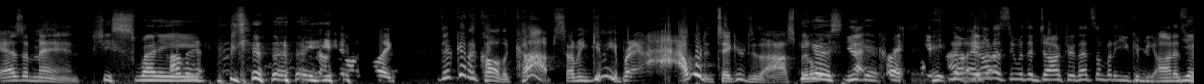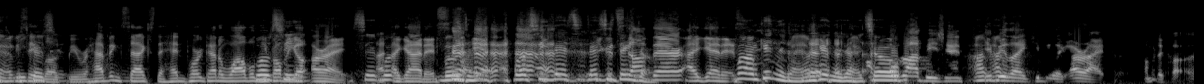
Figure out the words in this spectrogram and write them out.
As a man, She's sweaty. How the you know, it's like they're gonna call the cops. I mean, give me a break. I, I wouldn't take her to the hospital. he hospital. goes, you Yeah, go- Chris. he- No, and honestly, with the doctor, that's somebody you can be honest Yeah, with. You can because- say, "Look, we were having sex. The headboard kind of wobbled. Well, you probably see- go, all right, see, I, well- I got it." well, the- well, see, that's- that's you the can thing, stop though. there. I get it. well, I'm getting to that. I'm getting to that. So Hold on, Bijan. I- You'd I- be like, you'd be like, all right, I'm gonna call. Uh,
